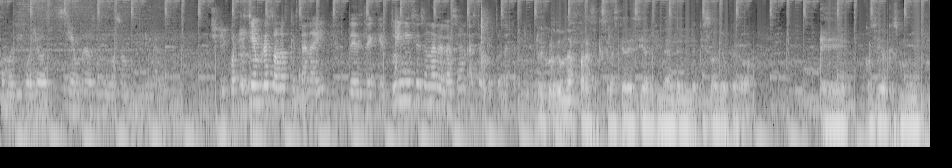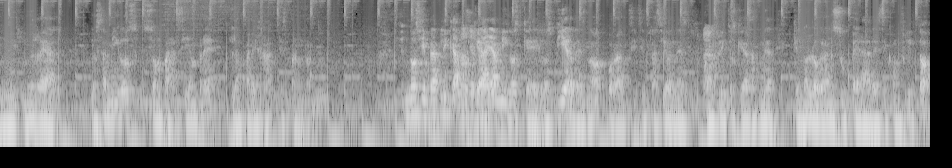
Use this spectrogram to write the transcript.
como digo yo, siempre los amigos son primero. Sí, Porque claro. siempre son los que están ahí desde que tú inicias una relación hasta que tú la terminas. Recordé una frase que se las quería decir al final del episodio, pero eh, considero que es muy, muy, muy real. Los amigos son para siempre, la pareja es para un rato. No siempre aplica No porque siempre. hay amigos que los pierdes, ¿no? Por situaciones, Claro. conflictos que vas a tener que no logran superar ese conflicto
